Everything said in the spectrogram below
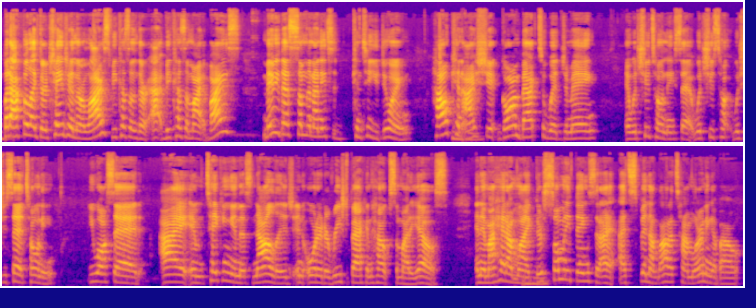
but I feel like they're changing their lives because of their because of my advice, maybe that's something I need to continue doing. How can mm-hmm. I share going back to what Jamae and what you Tony said, what you what you said, Tony, you all said, I am taking in this knowledge in order to reach back and help somebody else. And in my head, I'm like, mm-hmm. there's so many things that I, I spend a lot of time learning about.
